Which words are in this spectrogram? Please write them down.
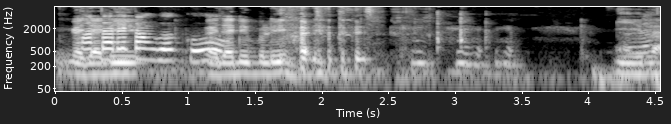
motornya jadi tonggoku nggak jadi beli baju terus gila.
